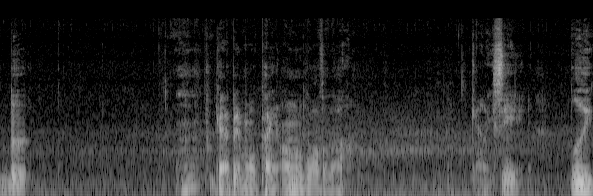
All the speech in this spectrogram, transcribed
but get a bit more paint on, go over that. Can you see it? Bleep.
